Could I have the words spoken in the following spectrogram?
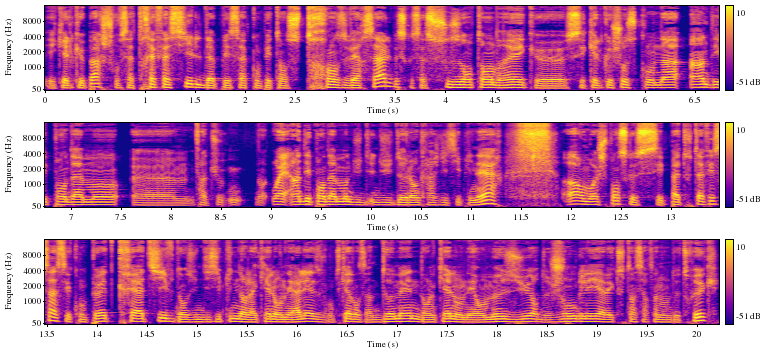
Et quelque part, je trouve ça très facile d'appeler ça compétence transversale, parce que ça sous-entendrait que c'est quelque chose qu'on a indépendamment, euh, enfin tu, ouais, indépendamment du, de l'ancrage disciplinaire. Or, moi je pense que c'est pas tout à fait ça, c'est qu'on peut être créatif dans une discipline dans laquelle on est à l'aise, ou en tout cas dans un domaine dans lequel on est en mesure de jongler avec tout un certain nombre de trucs,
